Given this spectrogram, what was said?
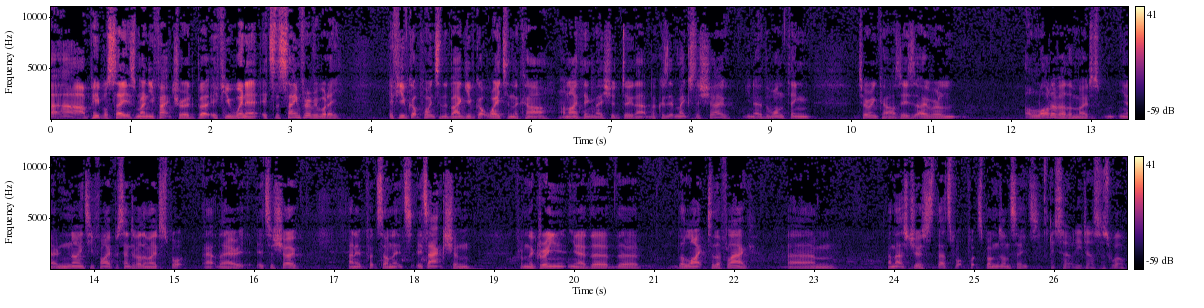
uh, people say it's manufactured, but if you win it, it's the same for everybody. If you've got points in the bag, you've got weight in the car, and I think they should do that because it makes the show. You know, the one thing touring cars is over a, a lot of other motors. You know, ninety-five percent of other motorsport out there, it, it's a show, and it puts on its its action from the green, you know, the the the light to the flag, um, and that's just that's what puts bums on seats. It certainly does as well.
